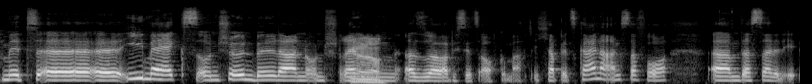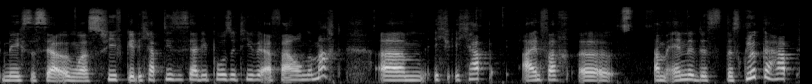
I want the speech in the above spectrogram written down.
mit äh, äh, E-Max und schönen Bildern und Stränden. Genau. Also habe ich es jetzt auch gemacht. Ich habe jetzt keine Angst davor, ähm, dass da nächstes Jahr irgendwas schief geht. Ich habe dieses Jahr die positive Erfahrung gemacht. Ähm, ich ich habe einfach äh, am Ende das, das Glück gehabt,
